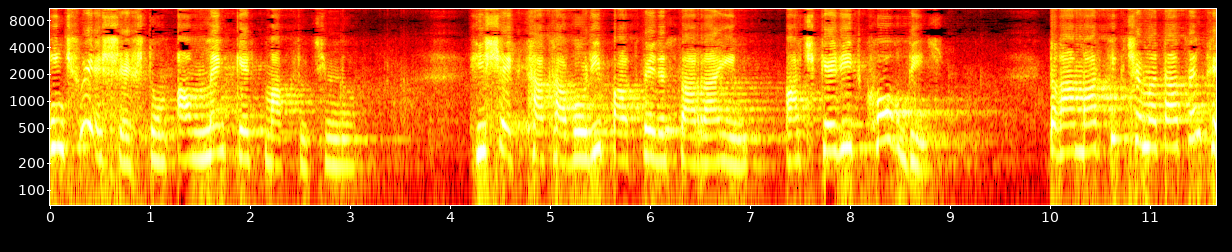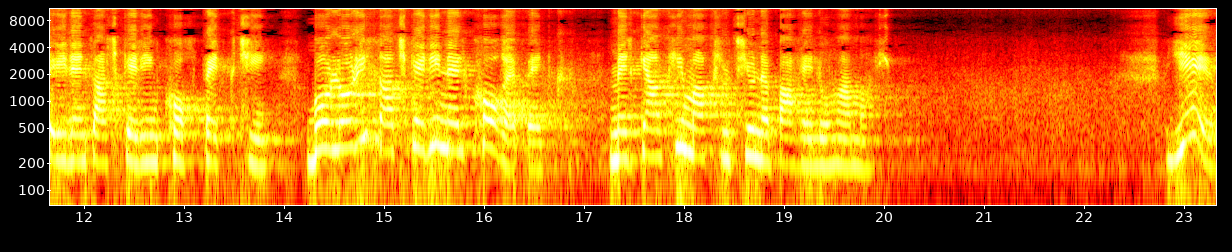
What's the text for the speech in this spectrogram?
Ինչու է շեշտում ամեն կերպ մաքրությունով։ Հիշեք թակավորի պատվերը Սարային, աչքերիդ քող դիր։ Տղամարդիկ չմտածեն, թե իրենց աչքերին քող պետք չի։ Բոլորիս աչքերին էլ քող է պետք։ Մեր կյանքի մաքրությունը պահելու համար։ Եվ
